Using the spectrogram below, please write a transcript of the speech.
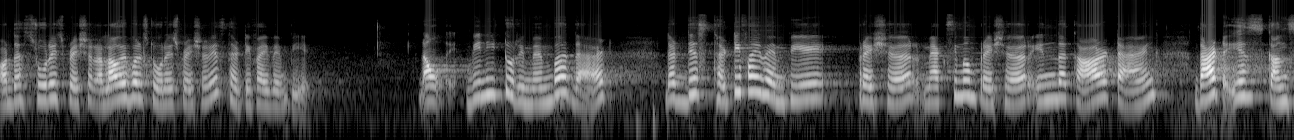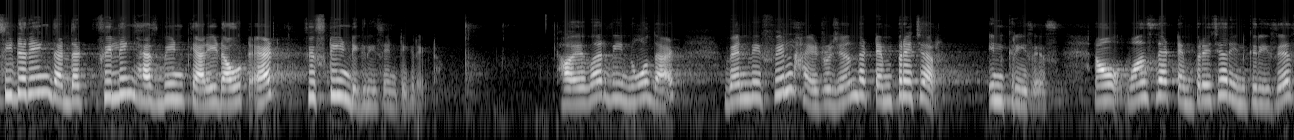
or the storage pressure allowable storage pressure is 35 MPa. Now we need to remember that that this 35 MPa pressure maximum pressure in the car tank that is considering that the filling has been carried out at 15 degree centigrade. However, we know that when we fill hydrogen the temperature increases. Now once that temperature increases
